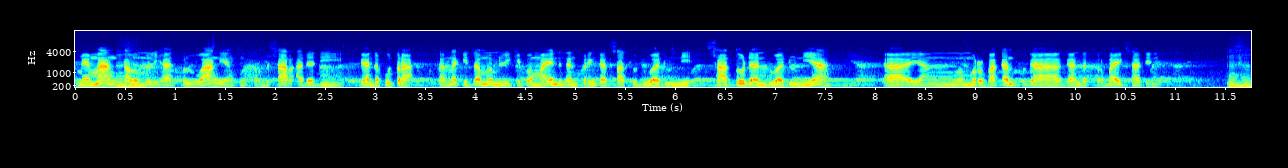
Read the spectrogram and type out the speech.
Memang hmm. kalau melihat peluang yang terbesar ada di ganda putra, karena kita memiliki pemain dengan peringkat satu dua dunia satu dan dua dunia uh, yang merupakan ganda terbaik saat ini. Hmm.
